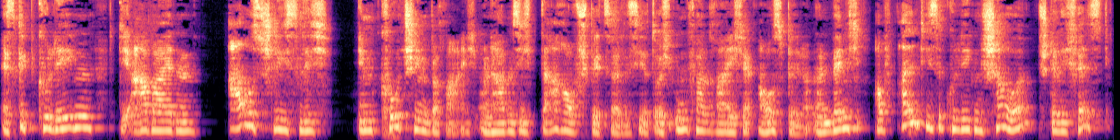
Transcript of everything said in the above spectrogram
Es gibt Kollegen, die arbeiten ausschließlich im Coaching-Bereich und haben sich darauf spezialisiert durch umfangreiche Ausbildung. Und wenn ich auf all diese Kollegen schaue, stelle ich fest,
